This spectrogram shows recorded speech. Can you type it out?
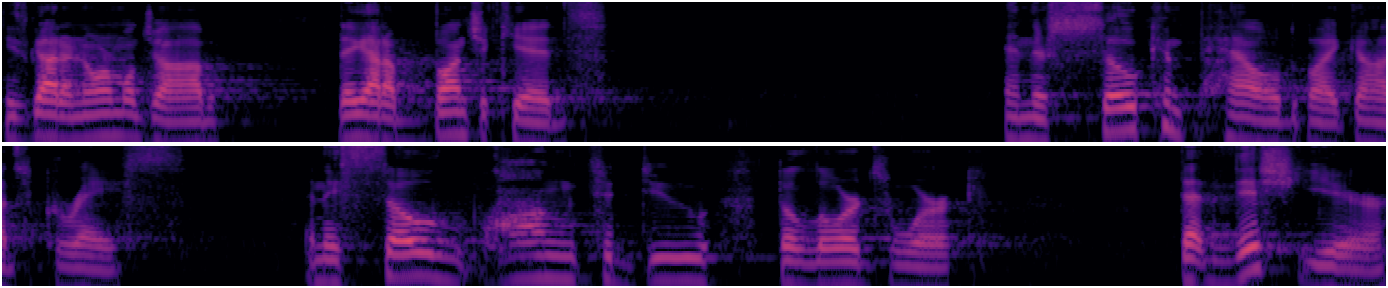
He's got a normal job. They got a bunch of kids. And they're so compelled by God's grace. And they so long to do the Lord's work that this year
